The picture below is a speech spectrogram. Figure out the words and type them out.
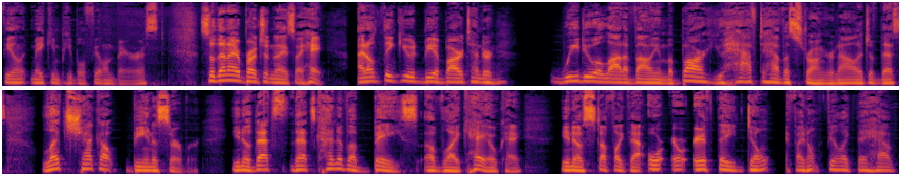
feeling making people feel embarrassed. So then I approach it in a nice way. Hey, I don't think you would be a bartender. Mm-hmm. We do a lot of volume of bar. You have to have a stronger knowledge of this. Let's check out being a server. You know, that's that's kind of a base of like, hey, okay, you know, stuff like that. Or or if they don't, if I don't feel like they have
